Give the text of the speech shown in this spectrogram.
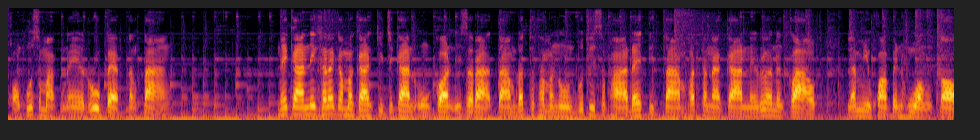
ของผู้สมัครในรูปแบบต่างๆ ในการนี้คณะกรรมการกิจการองค์กรอิสระตามรัฐธรรมนูญวุฒิสภาได้ติดตามพัฒนาการในเรื่องดังกล่าว และมีความเป็นห่วงต่อ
